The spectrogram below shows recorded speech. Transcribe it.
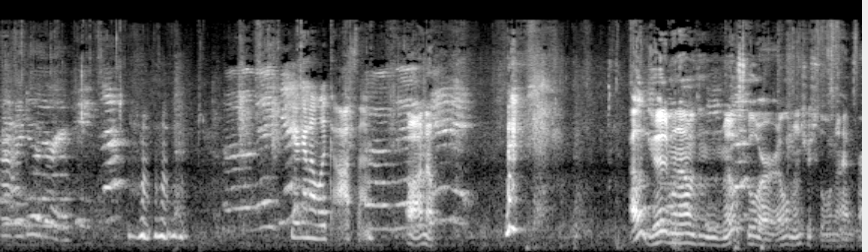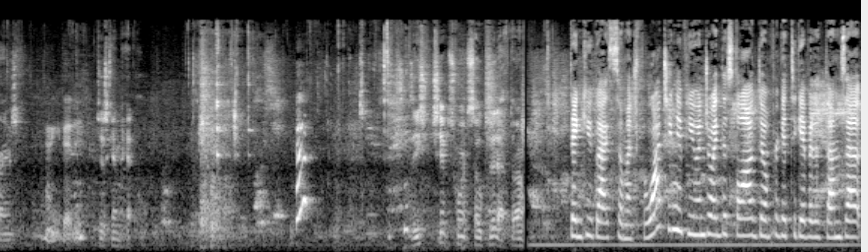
uh, I do agree. You're gonna look awesome. Oh, I know. I looked good when I was in middle school or elementary school when I had friends. no, you didn't. Just gave me head. Oh. These chips weren't so good after all. Thank you guys so much for watching. If you enjoyed this vlog, don't forget to give it a thumbs up.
